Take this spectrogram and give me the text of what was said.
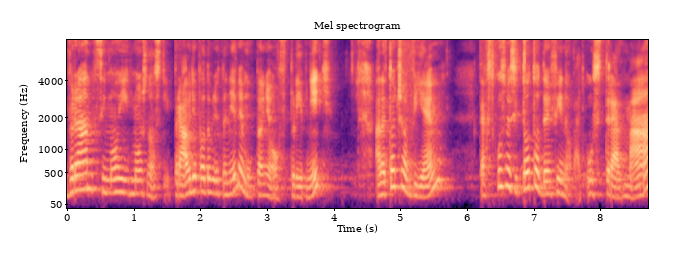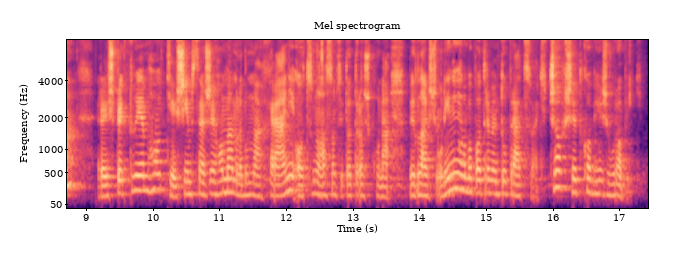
v rámci mojich možností. Pravdepodobne to neviem úplne ovplyvniť, ale to, čo viem, tak skúsme si toto definovať. Ústrach mám, rešpektujem ho, teším sa, že ho mám, lebo ma chráni, odsunula som si to trošku na vedľajšiu líniu, lebo potrebujem tu pracovať. Čo všetko vieš urobiť?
